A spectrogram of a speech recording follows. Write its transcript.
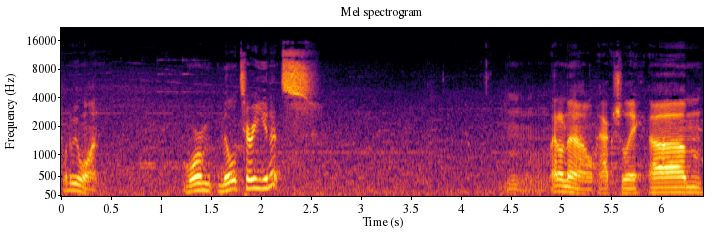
What do we want? More military units? Hmm, I don't know, actually. Um...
